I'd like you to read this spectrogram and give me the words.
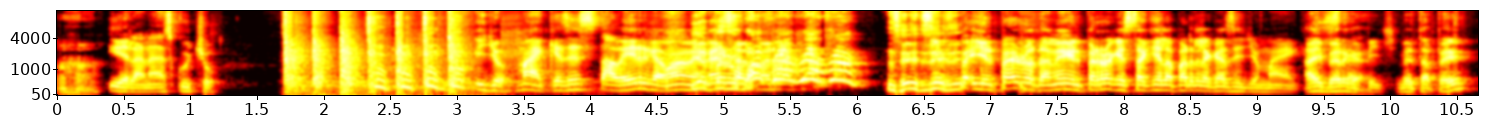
Ajá. y de la nada escucho. pu, pu, pu, Y yo, mae, ¿qué es esta verga? Me Y el perro, salvar de aquí". Sí, Y el sí. pe- Y el perro también, el perro que está aquí a la parte de la casa, y yo. ¿qué Ay, verga. picha?" Me tapé.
